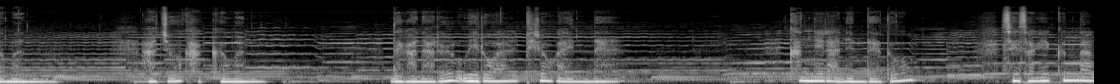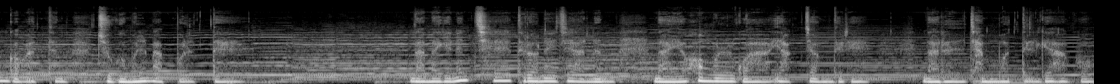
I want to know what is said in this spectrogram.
가끔은, 아주 가끔은 내가 나를 위로할 필요가 있네. 큰일 아닌데도 세상이 끝난 것 같은 죽음을 맛볼 때 남에게는 채 드러내지 않은 나의 허물과 약점들이 나를 잠 못 들게 하고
